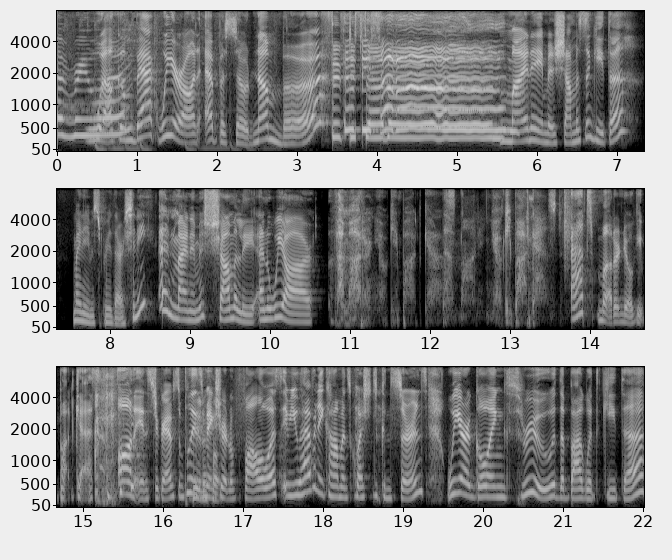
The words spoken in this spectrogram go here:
everyone. Welcome back. We are on episode number 57. My name is Shama Sangeeta. My name is Priyadarshini. And my name is Shamali, and we are the Modern Yogi Podcast. The Modern Yogi Podcast. At Modern Yogi Podcast on Instagram. So please make sure to follow us. If you have any comments, questions, concerns, we are going through the Bhagavad Gita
